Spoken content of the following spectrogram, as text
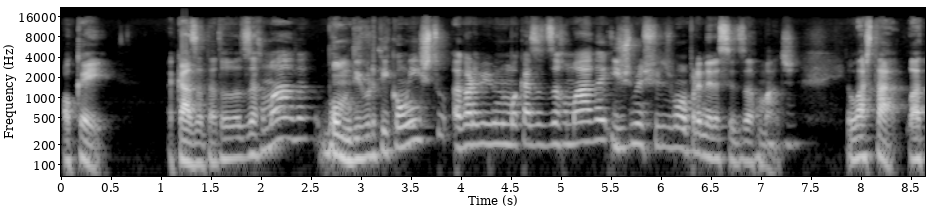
ok, a casa está toda desarrumada, vou-me divertir com isto, agora vivo numa casa desarrumada e os meus filhos vão aprender a ser desarrumados. Uhum. Lá está, lá,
